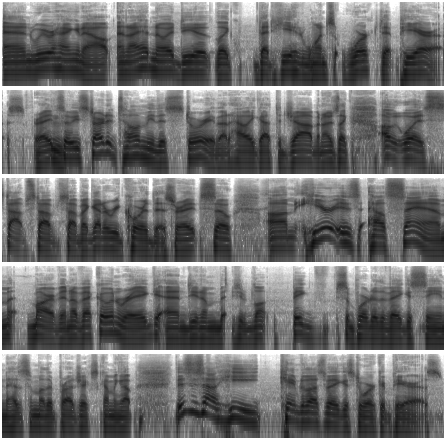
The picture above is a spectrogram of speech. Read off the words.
and we were hanging out, and I had no idea like that he had once worked at Piero's, right? So he started telling me this story about how he got the job, and I was like, "Oh, wait, stop, stop, stop! I got to record this, right?" So um, here is how Sam Marvin of Echo and Rig, and you know, big supporter of the Vegas scene, has some other projects coming up. This is how he came to Las Vegas to work at Piero's.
